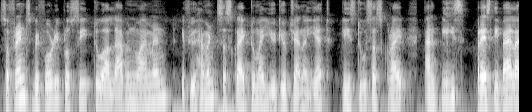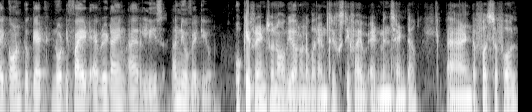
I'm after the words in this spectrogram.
So friends, before we proceed to our lab environment, if you haven't subscribed to my YouTube channel yet, please do subscribe and please press the bell icon to get notified every time I release a new video. Okay friends, so now we are on our M365 admin center and first of all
